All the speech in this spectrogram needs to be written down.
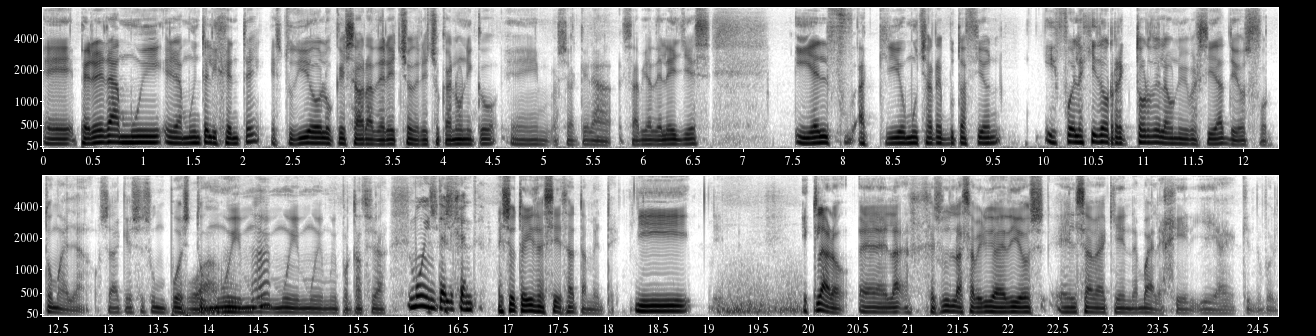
Eh, pero era muy, era muy inteligente, estudió lo que es ahora derecho, derecho canónico, eh, o sea que era, sabía de leyes, y él adquirió mucha reputación y fue elegido rector de la Universidad de Oxford, toma ya, o sea que eso es un puesto Wow. muy, muy, muy, muy, muy importante. O sea, Muy inteligente. eso te dice, sí, exactamente. Y, y clalo, eh, la- Jesús, la sabiduría de Dios, él sabe a quién va a elegir. Y a, pues,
